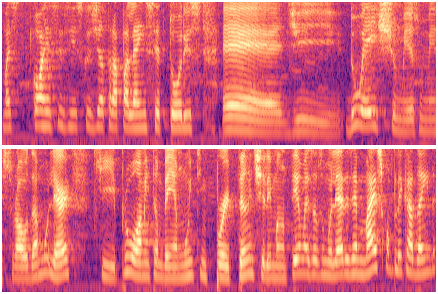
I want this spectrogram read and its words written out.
mas corre esses riscos de atrapalhar em setores é, de, do eixo mesmo menstrual da mulher, que para o homem também é muito importante ele manter, mas as mulheres é mais complicado ainda,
